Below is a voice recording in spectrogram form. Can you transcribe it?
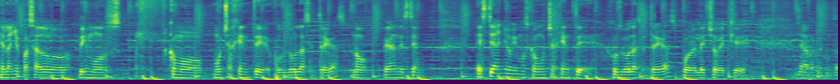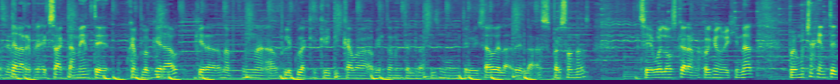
El año pasado vimos como mucha gente juzgó las entregas. No, eran de este año. Este año vimos como mucha gente juzgó las entregas por el hecho de que la representación. de la repre- exactamente, por ejemplo, Get Out, que era una, una película que criticaba abiertamente el racismo interiorizado de, la- de las personas. Se llevó el Oscar a Mejor Guión Original, pero mucha gente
